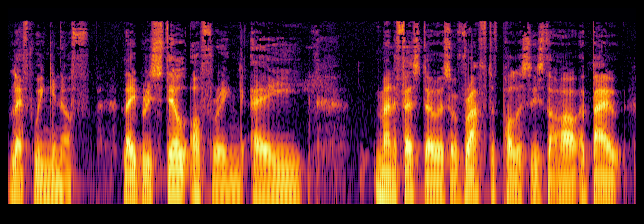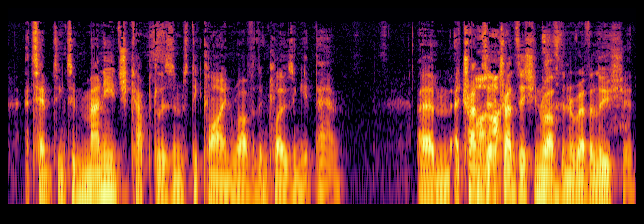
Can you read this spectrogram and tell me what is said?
left wing enough. Labour is still offering a manifesto, a sort of raft of policies that are about attempting to manage capitalism's decline rather than closing it down. Um, a, transi- I- a transition rather than a revolution.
